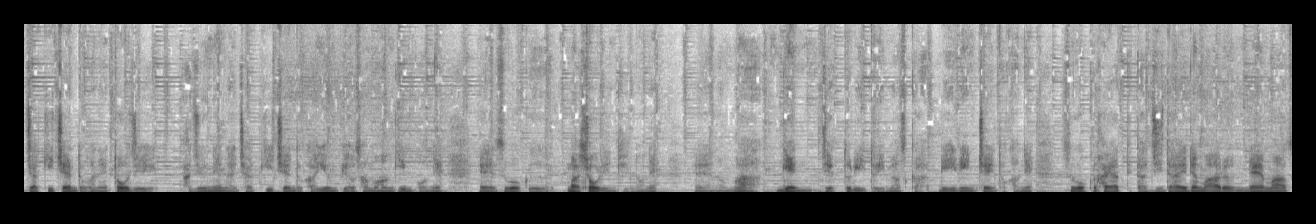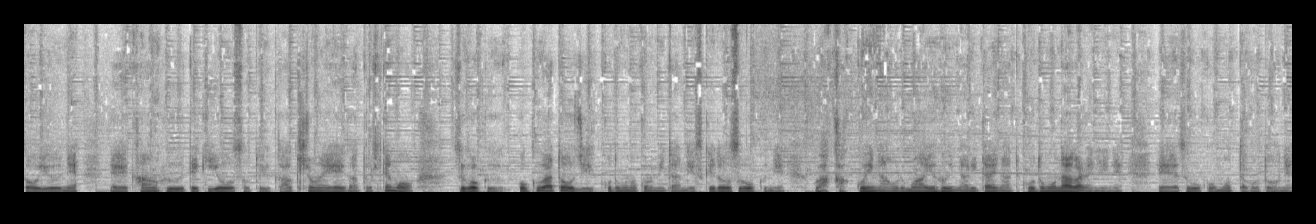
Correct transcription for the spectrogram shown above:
ジャッキー・チェンとかね、当時、80年代ジャッキー・チェンとかユンピョウ、サモハン・キンポね、えーすごく、まあ、少林寺のね、えのまあ、現ジェットリーと言いますか、リー・リン・チェインとかね、すごく流行ってた時代でもあるんで、まあそういうね、えーカンフー的要素というかアクション映画としても、すごく、僕は当時子供の頃見たんですけど、すごくね、うわ、かっこいいな、俺もああいう風になりたいなって子供ながらにね、えーすごく思ったことをね、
